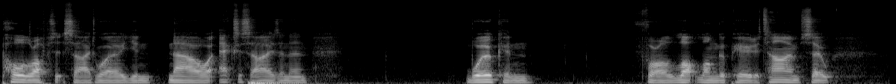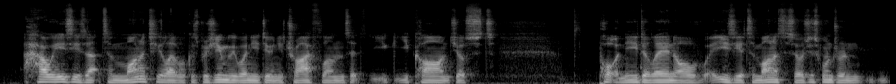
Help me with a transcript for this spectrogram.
polar opposite side where you now exercising and then working for a lot longer period of time. So how easy is that to monitor your level? Because presumably when you're doing your triathlons, it, you you can't just put a needle in or easier to monitor. So I was just wondering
